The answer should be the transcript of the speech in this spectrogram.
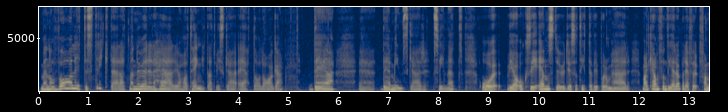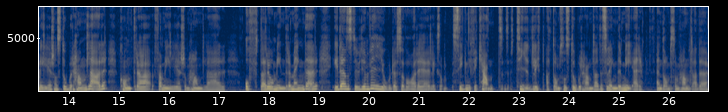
Men att vara lite strikt där, att men nu är det det här jag har tänkt att vi ska äta och laga. Det Eh, det minskar svinnet. Och vi har också i en studie så tittar vi på de här, man kan fundera på det för familjer som storhandlar kontra familjer som handlar oftare och mindre mängder. I den studien vi gjorde så var det liksom signifikant tydligt att de som storhandlade slängde mer än de som handlade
